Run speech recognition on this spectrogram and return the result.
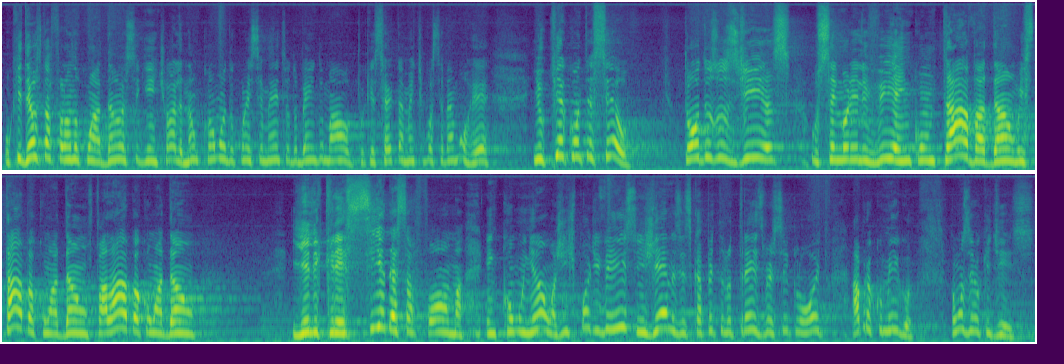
O que Deus está falando com Adão é o seguinte: olha, não coma do conhecimento do bem e do mal, porque certamente você vai morrer. E o que aconteceu? Todos os dias o Senhor ele via, encontrava Adão, estava com Adão, falava com Adão, e ele crescia dessa forma em comunhão. A gente pode ver isso em Gênesis capítulo 3, versículo 8. Abra comigo, vamos ver o que diz.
